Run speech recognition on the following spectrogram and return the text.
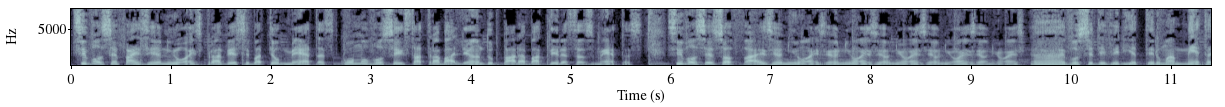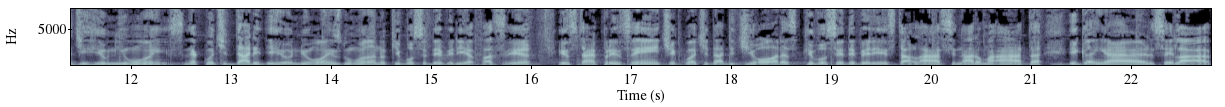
Se você faz reuniões para ver se bateu metas, como você está trabalhando para bater essas metas? Se você só faz reuniões, reuniões, reuniões, reuniões, reuniões, ah, você deveria ter uma meta de reuniões, a quantidade de reuniões no ano que você deveria fazer, estar presente, quantidade de horas que você deveria estar lá, assinar uma ata e ganhar, sei lá,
